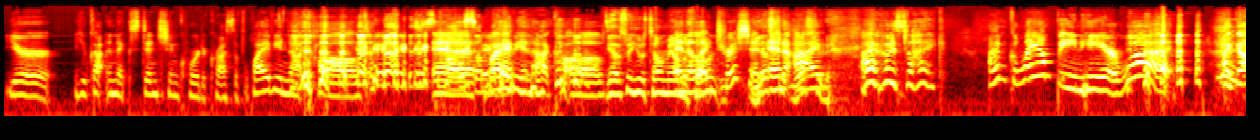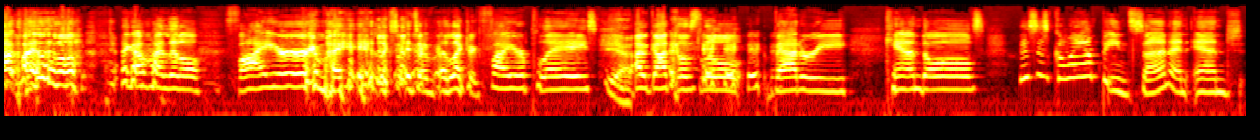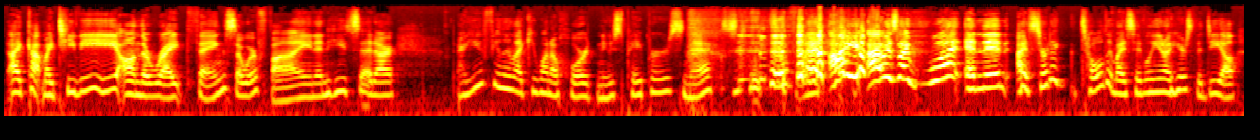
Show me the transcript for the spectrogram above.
you're you've got an extension cord across the. Why have you not called? and somebody. why have you not called Yeah, that's what he was telling me on an the phone. electrician?" yes- and yesterday. I I was like. I'm glamping here. What? I got my little, I got my little fire. My it looks it's an electric fireplace. Yeah. I've got those little battery candles. This is glamping, son. And and I got my TV on the right thing, so we're fine. And he said, "Are are you feeling like you want to hoard newspapers next?" and I I was like, "What?" And then I sort of told him. I said, "Well, you know, here's the deal."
